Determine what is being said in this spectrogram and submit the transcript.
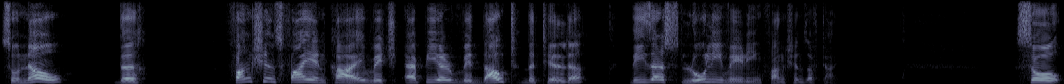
So, now the functions phi and chi which appear without the tilde these are slowly varying functions of time. So,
